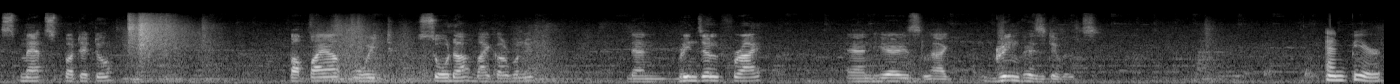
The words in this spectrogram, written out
smashed potato, papaya with soda bicarbonate, then brinjal fry, and here is like green vegetables. And beer.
